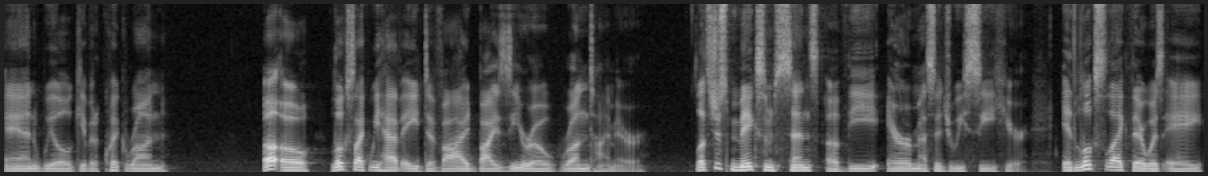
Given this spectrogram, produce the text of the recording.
and we'll give it a quick run. Uh-oh, looks like we have a divide by zero runtime error. Let's just make some sense of the error message we see here. It looks like there was a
